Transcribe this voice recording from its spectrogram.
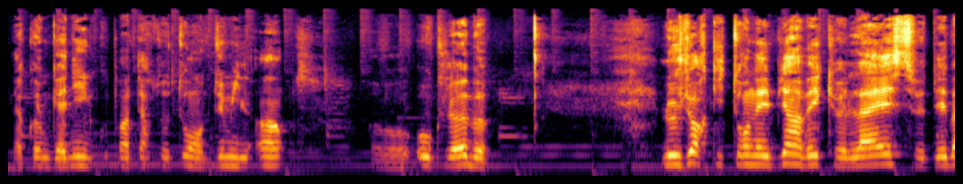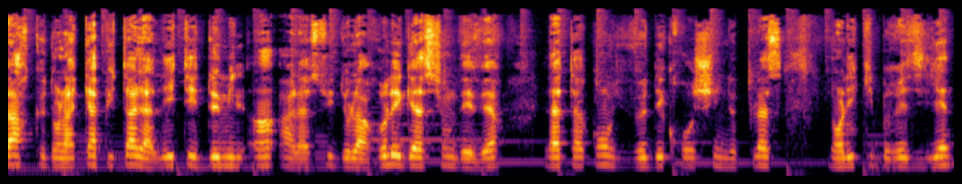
Il a quand même gagné une Coupe Intertoto en 2001 euh, au club. Le joueur qui tournait bien avec l'AS débarque dans la capitale à l'été 2001 à la suite de la relégation des Verts. L'attaquant veut décrocher une place dans l'équipe brésilienne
